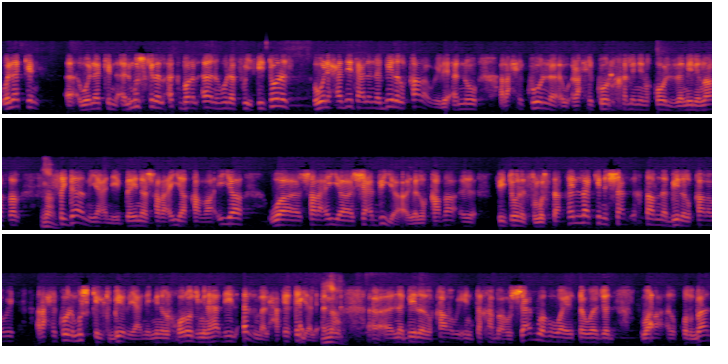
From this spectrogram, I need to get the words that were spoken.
ولكن ولكن المشكلة الأكبر الآن هنا في, في تونس هو الحديث على نبيل القروي لأنه راح يكون راح يكون خليني نقول زميلي ناصر نعم. صدام يعني بين شرعية قضائية وشرعية شعبية. القضاء في تونس مستقل لكن الشعب اختار نبيل القروي. راح يكون مشكل كبير يعني من الخروج من هذه الأزمة الحقيقية لأنه نعم. آه، نبيل القروي انتخبه الشعب وهو يتواجد وراء القضبان.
